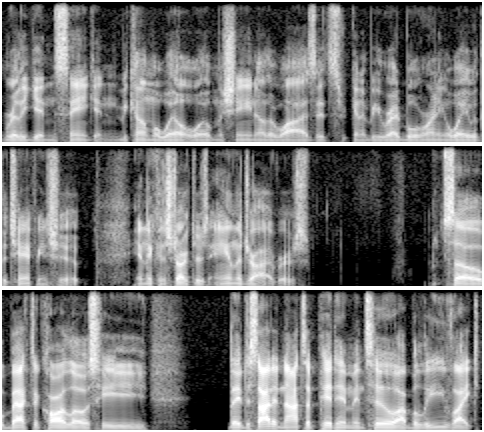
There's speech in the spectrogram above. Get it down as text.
really get in sync and become a well-oiled machine. Otherwise, it's going to be Red Bull running away with the championship in the constructors and the drivers. So back to Carlos, he they decided not to pit him until I believe like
